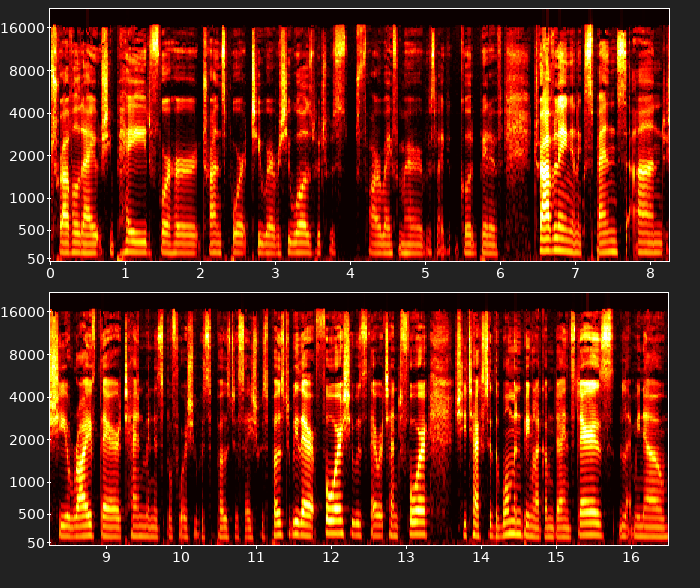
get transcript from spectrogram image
traveled out. She paid for her transport to wherever she was, which was far away from her. It was like a good bit of traveling and expense. And she arrived there 10 minutes before she was supposed to say she was supposed to be there at four. She was there at 10 to four. She texted the woman, being like, I'm downstairs, let me know.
